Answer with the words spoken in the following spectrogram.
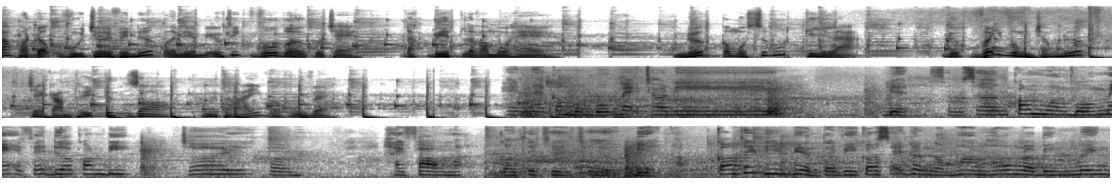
Các hoạt động vui chơi với nước là niềm yêu thích vô bờ của trẻ, đặc biệt là vào mùa hè. Nước có một sức hút kỳ lạ. Được vẫy vùng trong nước, trẻ cảm thấy tự do, thư thái và vui vẻ. Hè này con muốn bố mẹ cho đi biển Sầm Sơn. Con muốn bố mẹ sẽ đưa con đi chơi ở Hải Phòng ạ. Con thích đi chơi ở biển ạ. Con thích đi biển tại vì con sẽ được ngắm hoàng hôn và bình minh.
